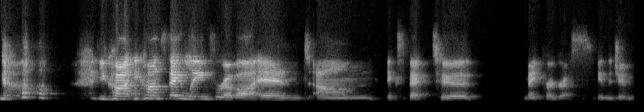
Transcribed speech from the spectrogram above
you can't you can't stay lean forever and um, expect to make progress in the gym.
